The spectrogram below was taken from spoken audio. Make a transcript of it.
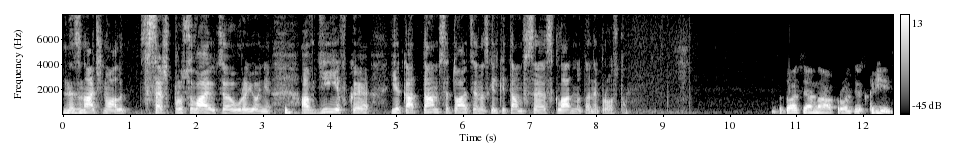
незначно, але все ж просуваються у районі Авдіївки. Яка там ситуація? Наскільки там все складно та непросто? Ситуація на фронті скрізь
